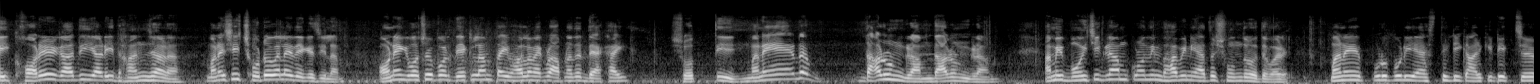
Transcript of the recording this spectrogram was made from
এই খড়ের গাদি আর এই ধান ঝাড়া মানে সেই ছোটোবেলায় দেখেছিলাম। অনেক বছর পর দেখলাম, তাই ভাবলাম একবার আপনাদের দেখাই। সত্যি মানে একটা দারুণ গ্রাম দারুণ গ্রাম। আমি বইচি গ্রাম কোনোদিন ভাবিনি এত সুন্দর হতে পারে। মানে পুরোপুরি অ্যাস্থেটিক আর্কিটেকচার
